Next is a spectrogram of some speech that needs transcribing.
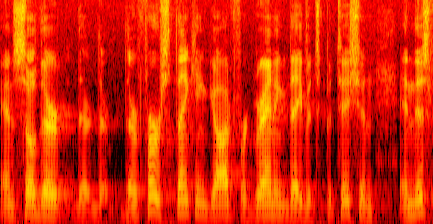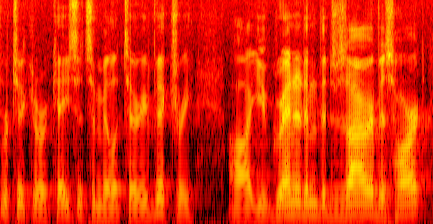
And so they're, they're, they're first thanking God for granting David's petition. In this particular case, it's a military victory. Uh, you've granted him the desire of his heart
